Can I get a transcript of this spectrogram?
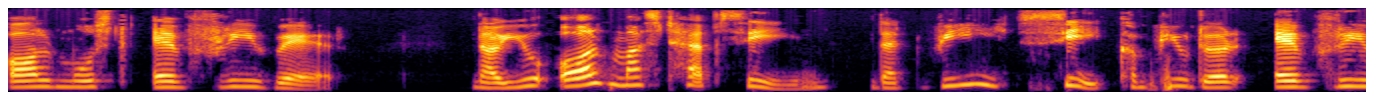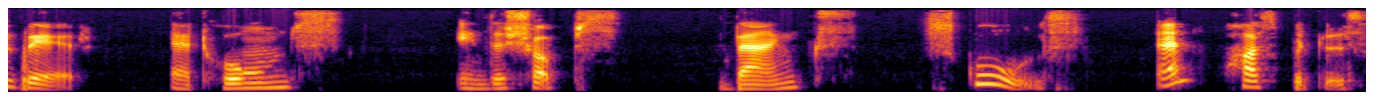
almost everywhere. Now you all must have seen that we see computer everywhere at homes, in the shops, banks, schools and hospitals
